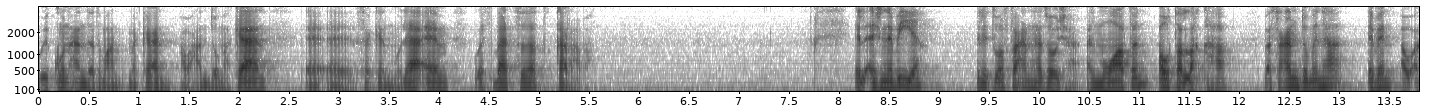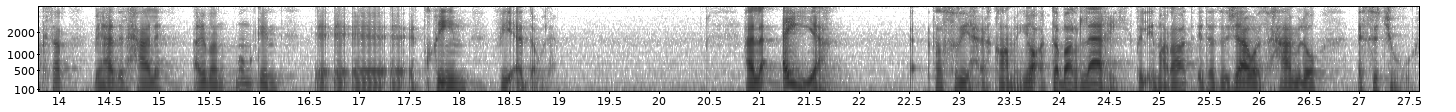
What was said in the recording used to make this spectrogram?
ويكون عندها طبعا مكان أو عنده مكان سكن ملائم وإثبات صلة قرابة. الأجنبية اللي توفى عنها زوجها المواطن أو طلقها بس عنده منها ابن أو أكثر بهذه الحالة أيضا ممكن آه، آه، آه، تقيم في الدولة. هلا أي تصريح إقامة يعتبر لاغي في الإمارات إذا تجاوز حامله الست شهور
